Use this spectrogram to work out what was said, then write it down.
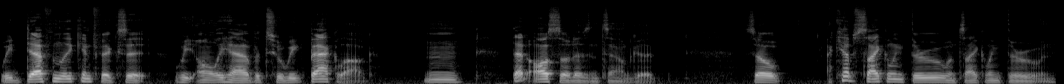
we definitely can fix it. We only have a two week backlog. Hmm, that also doesn't sound good. So I kept cycling through and cycling through, and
